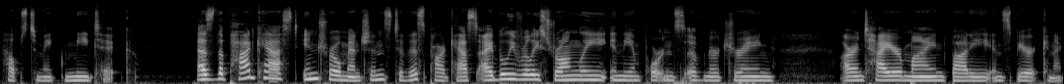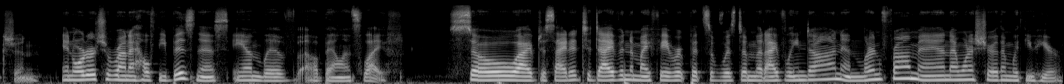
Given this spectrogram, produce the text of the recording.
helps to make me tick. As the podcast intro mentions to this podcast, I believe really strongly in the importance of nurturing our entire mind, body, and spirit connection in order to run a healthy business and live a balanced life. So, I've decided to dive into my favorite bits of wisdom that I've leaned on and learned from, and I want to share them with you here.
